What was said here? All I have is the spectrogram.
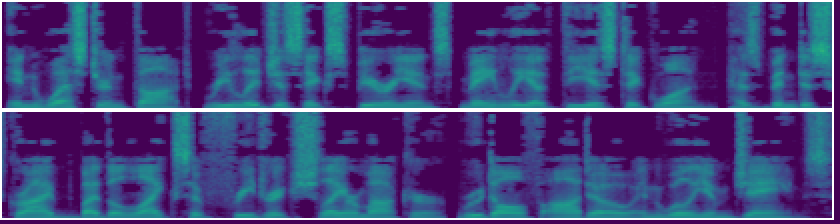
In Western thought, religious experience mainly a theistic one has been described by the likes of Friedrich Schleiermacher, Rudolf Otto and William James.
